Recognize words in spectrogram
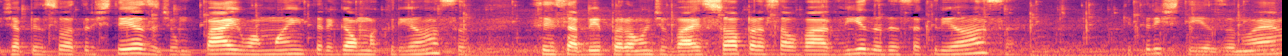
já pensou a tristeza de um pai ou uma mãe entregar uma criança sem saber para onde vai só para salvar a vida dessa criança? Que tristeza, não é?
